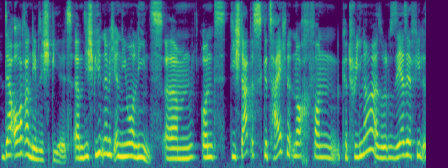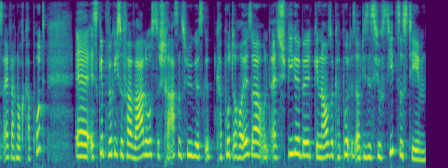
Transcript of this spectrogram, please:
der Ort, an dem sie spielt. Ähm, die spielt nämlich in New Orleans. Ähm, und die Stadt ist gezeichnet noch von Katrina, also sehr, sehr viel ist einfach noch kaputt. Äh, es gibt wirklich so verwahrloste Straßenzüge, es gibt kaputte Häuser und als Spiegelbild genauso kaputt ist auch dieses Justizsystem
